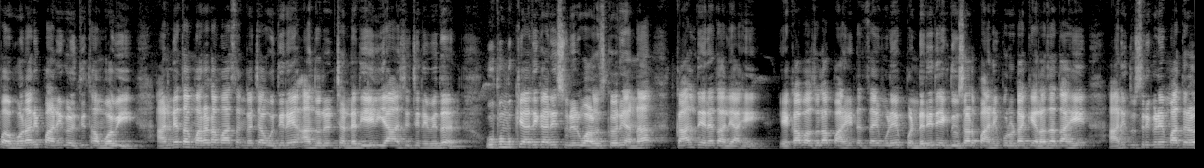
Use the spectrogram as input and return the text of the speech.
होणारी पाणी गळती थांबवावी. अन्यथा मराठा महासंघाच्या वतीने आंदोलन छेडण्यात येईल या आशेचे निवेदन उपमुख्य अधिकारी सुनील वाळुसकर यांना काल देण्यात आले आहे. एका बाजूला पाणी टंचाईमुळे पंढरीत एक दिवसाआड पाणी पुरवठा केला जात आहे आणि दुसरीकडे मात्र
